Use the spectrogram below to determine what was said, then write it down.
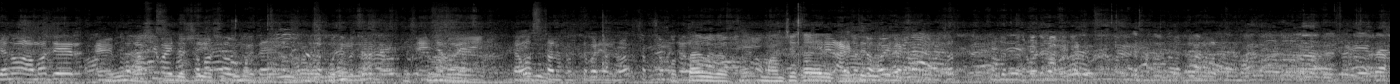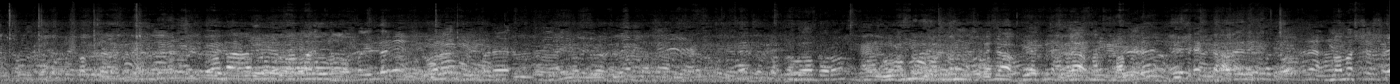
যেন আমাদের এই প্রবাসী ভাইদের সবার সহযোগিতায় প্রতি বছর এই যেন এই ব্যবস্থা করতে পারি আমরা। সবসময় মানছে খায় হয় বছর এই জন্য ধন্যবাদ নামাজ শেষে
